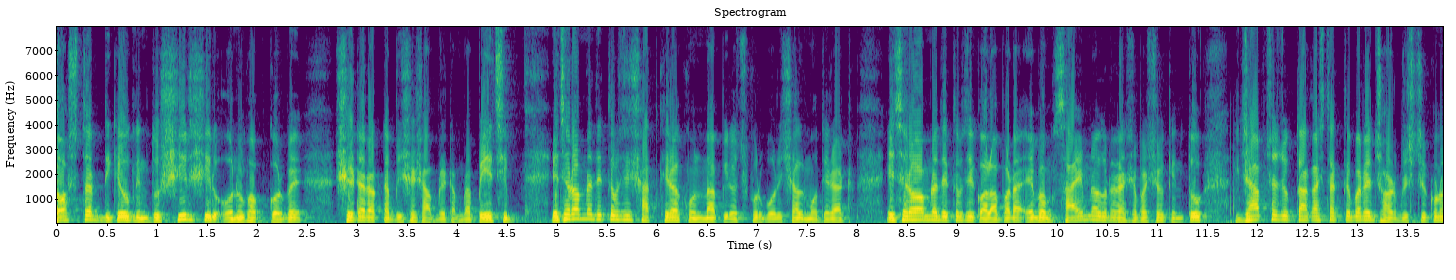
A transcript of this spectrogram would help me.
দশটার দিকেও কিন্তু শিরশির অনুভব করবে, সেটার একটা বিশেষ আপডেট আমরা পেয়েছি। এছাড়াও আমরা দেখতে পাচ্ছি সাতক্ষীরা, খুলনা, পিরোজপুর, বরিশাল মতিরাট এছাড়াও আমরা দেখতে পাচ্ছি কলাপাড়া এবং সাইমনগরের আশেপাশেও কিন্তু ঝাপসাযুক্ত আকাশ থাকতে পারে, ঝড় বৃষ্টির কোনো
